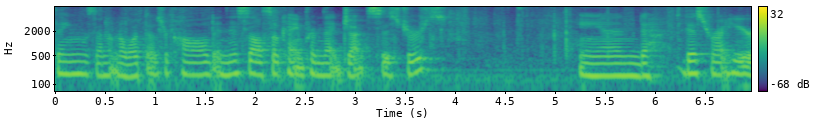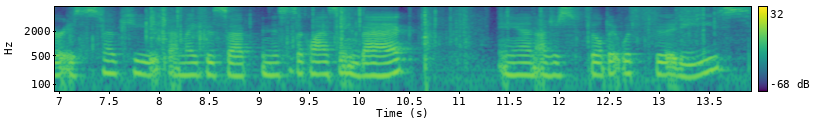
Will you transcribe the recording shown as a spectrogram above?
things. I don't know what those are called. And this also came from that Junk Sisters. And this right here is so cute. I made this up, and this is a glassine bag. And I just filled it with goodies.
